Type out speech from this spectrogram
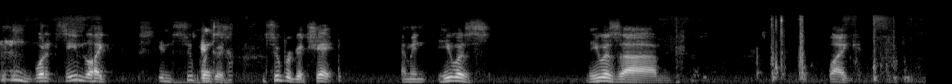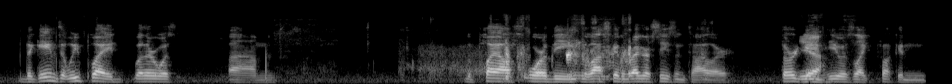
what it seemed like in super good super good shape. I mean, he was he was um like the games that we played, whether it was um the playoffs or the, the last game of the regular season, Tyler. Third game, Yeah. he was like fucking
